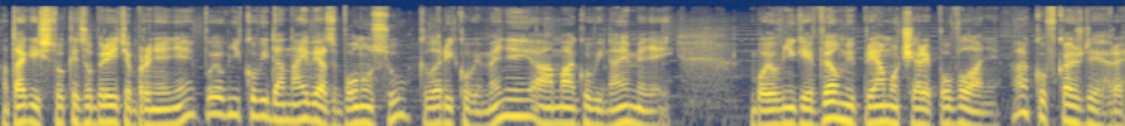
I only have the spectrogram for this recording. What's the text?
A takisto, keď zoberiete brnenie, bojovníkovi dá najviac bonusu, klerikovi menej a magovi najmenej. Bojovník je veľmi priamočiare povolanie, ako v každej hre.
